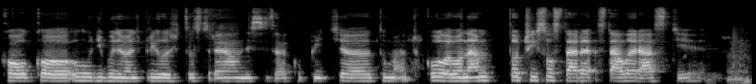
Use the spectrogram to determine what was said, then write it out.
koľko ľudí bude mať príležitosť reálne si zakúpiť uh, tú mačku, lebo nám to číslo stále, stále rastie. Mm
